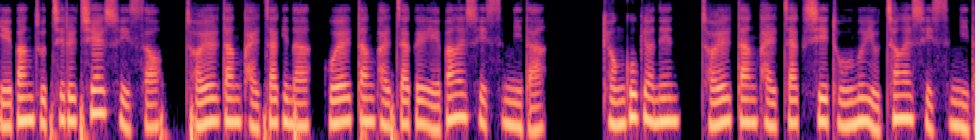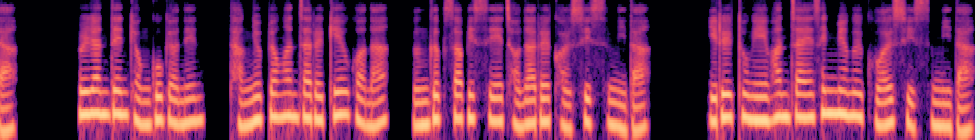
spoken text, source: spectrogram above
예방 조치를 취할 수 있어 저혈당 발작이나 고혈당 발작을 예방할 수 있습니다. 경고견은 저혈당 발작 시 도움을 요청할 수 있습니다. 훈련된 경고견은 당뇨병 환자를 깨우거나 응급 서비스에 전화를 걸 수 있습니다. 이를 통해 환자의 생명을 구할 수 있습니다.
